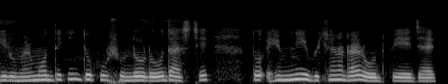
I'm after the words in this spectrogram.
এই রুমের মধ্যে কিন্তু খুব সুন্দর রোদ আসছে, তো এমনি বিছানাটা রোদ পেয়ে যায়।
